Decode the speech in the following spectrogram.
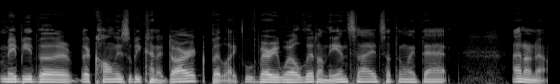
maybe the their colonies will be kind of dark, but like very well lit on the inside, something like that. I don't know.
